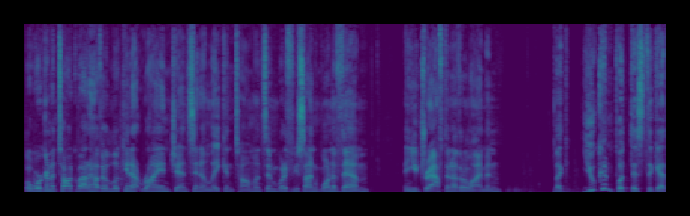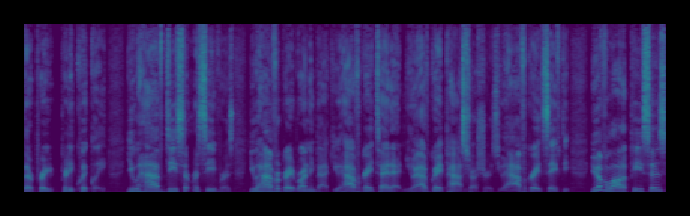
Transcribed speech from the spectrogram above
but we're going to talk about how they're looking at Ryan Jensen and Laken Tomlinson. What if you sign one of them and you draft another lineman? Like you can put this together pretty pretty quickly. You have decent receivers. You have a great running back. You have a great tight end. You have great pass rushers. You have a great safety. You have a lot of pieces.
